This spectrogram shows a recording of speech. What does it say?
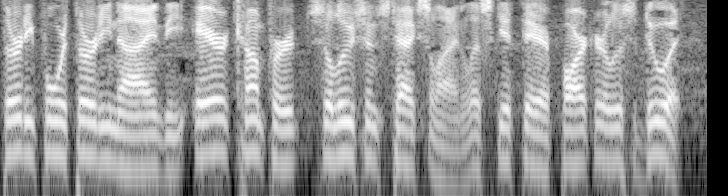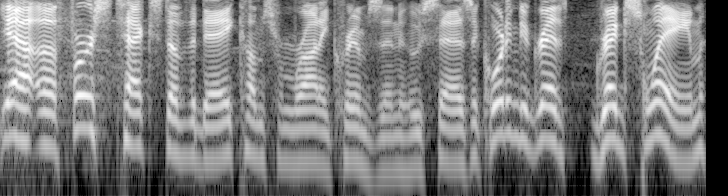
3439, the Air Comfort Solutions text line. Let's get there, Parker. Let's do it. Yeah, uh, first text of the day comes from Ronnie Crimson, who says, according to Greg, Greg Swaim,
